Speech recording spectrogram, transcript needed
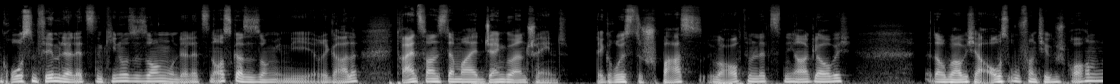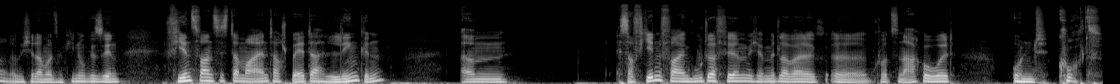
großen Filme der letzten Kinosaison und der letzten Oscarsaison in die Regale. 23. Mai Django Unchained. Der größte Spaß überhaupt im letzten Jahr, glaube ich. Darüber habe ich ja ausufernd hier gesprochen. Da habe ich ja damals im Kino gesehen. 24. Mai, einen Tag später, Lincoln. Ähm, ist auf jeden Fall ein guter Film. Ich habe mittlerweile äh, kurz nachgeholt. Und kurz.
